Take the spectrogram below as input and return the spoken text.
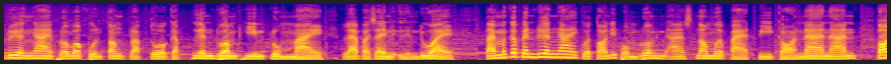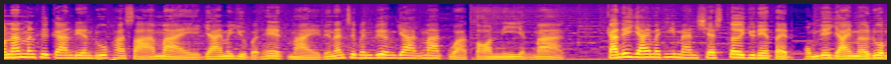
เรื่องง่าย เพราะว่าคุณต้องปรับตัวกับเพื่อนร่วมทีมกลุ่มใหม่ และปัจจัยอื่นๆด้วย แต่มันก็เป็นเรื่องง่ายกว่าตอนที่ผมร่วมทีมอาร์เซนอลเมื่อ 8 ปีก่อนหน้านั้น ตอนนั้นมันคือการเรียนรู้ภาษาใหม่ ย้ายมาอยู่ประเทศใหม่ ดังนั้นจะเป็นเรื่องยากมากกว่าตอนนี้อย่างมาก การได้ย้ายมาที่แมนเชสเตอร์ยูไนเต็ดผมได้ย้ายมาร่วม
